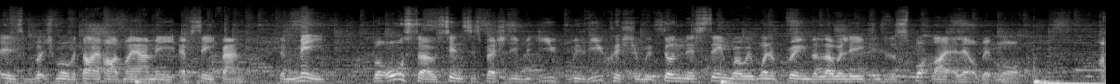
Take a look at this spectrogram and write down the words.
is much more of a diehard Miami FC fan than me. But also, since especially with you, with you, Christian, we've done this thing where we want to bring the lower league into the spotlight a little bit more. I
